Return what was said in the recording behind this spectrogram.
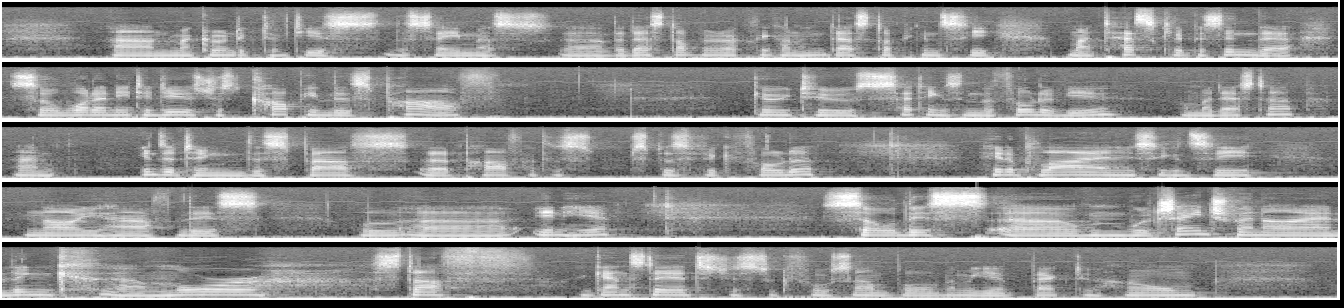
and my current activity is the same as uh, the desktop. When I click on desktop, you can see my test clip is in there. So what I need to do is just copy this path, go to settings in the folder view on my desktop, and inserting this path, uh, path at this specific folder. Hit apply, and as you can see, now you have this uh, in here. So this um, will change when I link uh, more stuff against it just for example let me get back to home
